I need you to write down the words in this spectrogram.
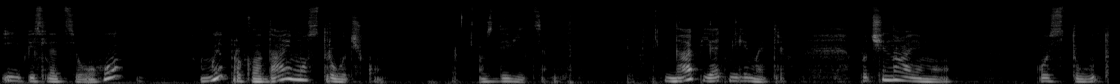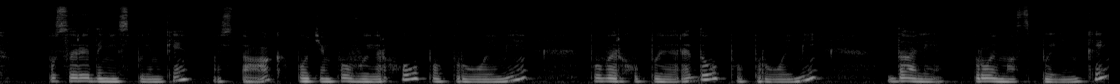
І після цього ми прокладаємо строчку. Ось дивіться, на 5 мм. Починаємо ось тут, посередині спинки, ось так, потім поверху, по проймі, поверху переду, по проймі, далі пройма спинки,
